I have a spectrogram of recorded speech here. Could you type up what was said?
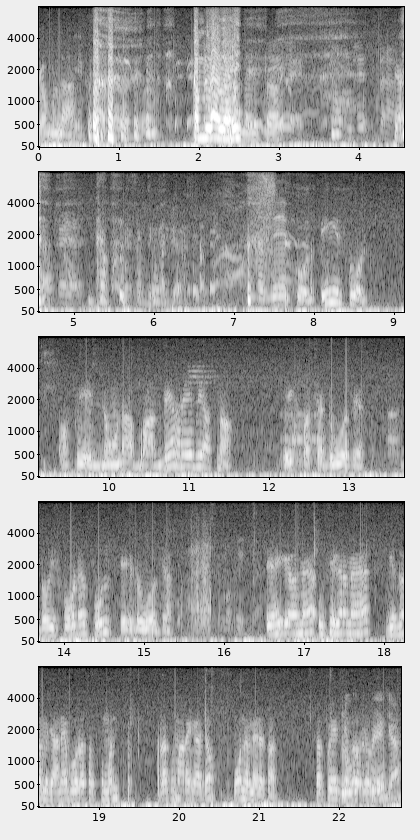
कमला। कमला भाई। अरे कोड तीन स्कोर अबे लोंडा बांधे अरे भी अपना। एक अच्छा डुओ थे दो स्पोर्ट है फुल एक डुओ थे यही घर में है उसी घर में है। जिस घर में जाने बोल रहा था सुमन। रस मारेंगे आ जाओ कौन है मेरे साथ? सब पे लोग पे क्या?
